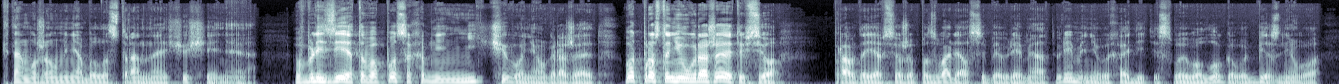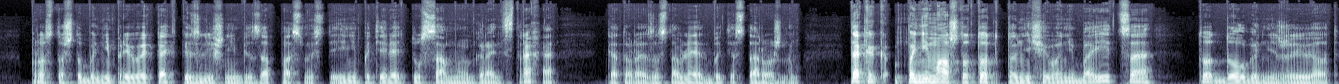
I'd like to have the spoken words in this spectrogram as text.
К тому же у меня было странное ощущение. Вблизи этого посоха мне ничего не угрожает. Вот просто не угрожает, и все. Правда, я все же позволял себе время от времени выходить из своего логова без него, просто чтобы не привыкать к излишней безопасности и не потерять ту самую грань страха, которая заставляет быть осторожным. Так как понимал, что тот, кто ничего не боится, тот долго не живет.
